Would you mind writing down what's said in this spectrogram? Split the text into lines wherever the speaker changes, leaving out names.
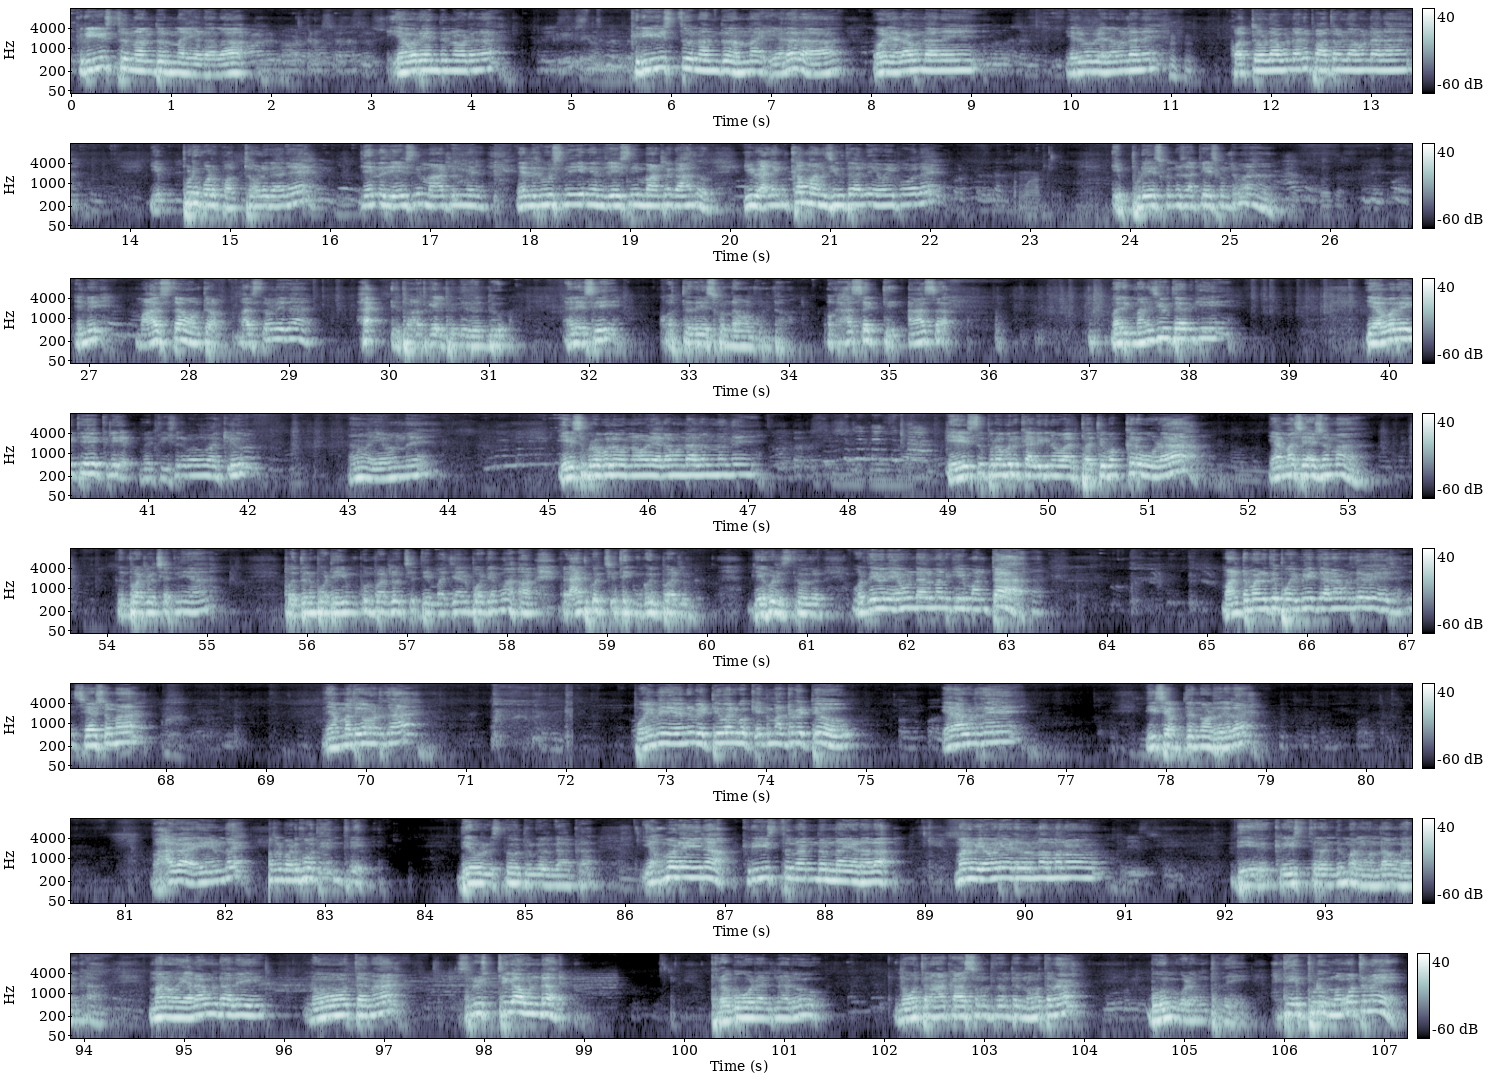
క్రీస్తు నందున్న ఎడల ఎవరెందున్నోడల క్రీస్తు నందు ఉన్న ఎడల వాడు ఎలా ఉండాలి? ఎరువు ఎలా ఉండాలి? కొత్తోళ్ళగా ఉండాలి పాతోళ్ళగా ఉండాలా? ఎప్పుడు కూడా కొత్తోడుగానే నిన్ను చేసిన మాటలు నేను- చూసినవి నేను చేసిన మాటలు కాదు. ఈవేళ ఇంకా మన జీవితాలు ఏమైపోవాలి? ఎప్పుడు వేసుకుంటే సత్య వేసుకుంటామా? ఏంటి మారుస్తూ ఉంటాం. మారుస్తాం లేదా? ఇది పాతకి వెళ్ళిపోయింది ఇది వద్దు అనేసి కొత్తది వేసుకుందాం అనుకుంటాం. ఒక ఆసక్తి ఆశ. మరి మన జీవితానికి ఎవరైతే క్లియర్ మీరు తీసిన బాబు వాక్యం? ఏముంది? యేసు ప్రభులో ఉన్నవాడు ఎలా ఉండాలన్నది? యేసు ప్రభులు కలిగిన వారు ప్రతి ఒక్కరు కూడా ఏమ్మా శేషమ్మా? గుంపాట్లు చట్నీయా? పొద్దున పూట ఇంకొని పాటలు వచ్చేది? మధ్యాహ్నం పూట ఏమో రాత్రికి వచ్చేది ఏం పాటలు? దేవుడు ఇస్తుంది ఉదయం ఏముండాలి మనకి? మంట. మంట పడితే పొయ్యి మీద ఎలా ఉంటుంది శేషమా? నెమ్మదిగా ఉంటుందా? పొయ్యి మీద ఏమైనా పెట్టేవారికి ఒక కింద మంట పెట్టావు. ఎలా ఉంటుంది? నీ శబ్దంగా ఉంటుంది కదా? బాగా ఏముంది? మొదలు పడిపోతాయి అంతే. దేవుడికి స్తోత్రం గాక. ఎవడైనా క్రీస్తునందున్న ఎడల మనం ఎవరి ఎడల ఉన్నాం మనం? దే క్రీస్తునందు మనం ఉన్నాం కనుక మనం ఎలా ఉండాలి? నూతన సృష్టిగా ఉండాలి. ప్రభు కూడా అంటున్నాడు నూతన ఆకాశం ఉంటుందంటే నూతన భూమి కూడా ఉంటుంది. అంటే ఎప్పుడు నూతనే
